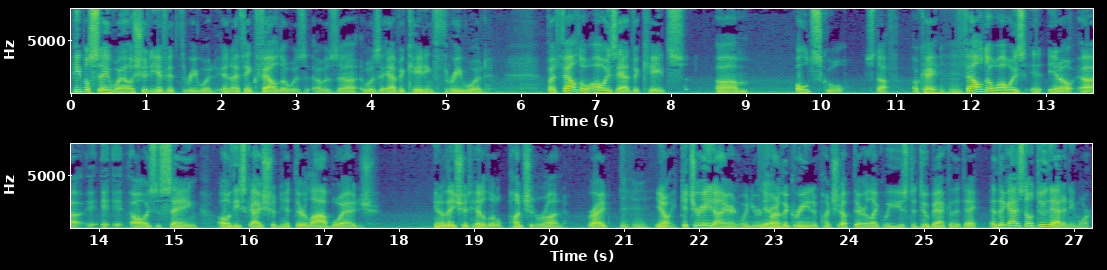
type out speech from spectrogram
people say, well, should he have hit three wood? And I think Faldo was was uh, was advocating three wood, but Faldo always advocates um, old school stuff. Okay, Faldo always, you know, uh, i- i- always is saying, "Oh, these guys shouldn't hit their lob wedge. You know, they should hit a little punch and run." Right? You know, get your eight iron when you're in Yeah. front of the green and punch it up there like we used to do back in the day. And the guys don't do that anymore.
